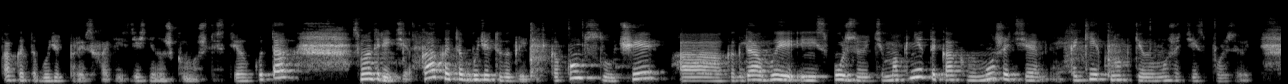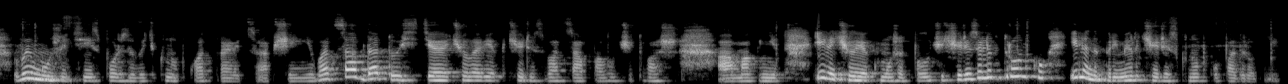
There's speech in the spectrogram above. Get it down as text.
как это будет происходить. Здесь немножко можете стрелку так. Смотрите, как это будет выглядеть, в каком случае, э, когда вы используете магниты, как вы можете, какие кнопки вы можете использовать. Вы можете использовать кнопку «Отправить сообщение в WhatsApp», да, то есть э, человек через WhatsApp получит ваш а, магнит, или человек может получить через электронку, или, например, через кнопку «Подробнее».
